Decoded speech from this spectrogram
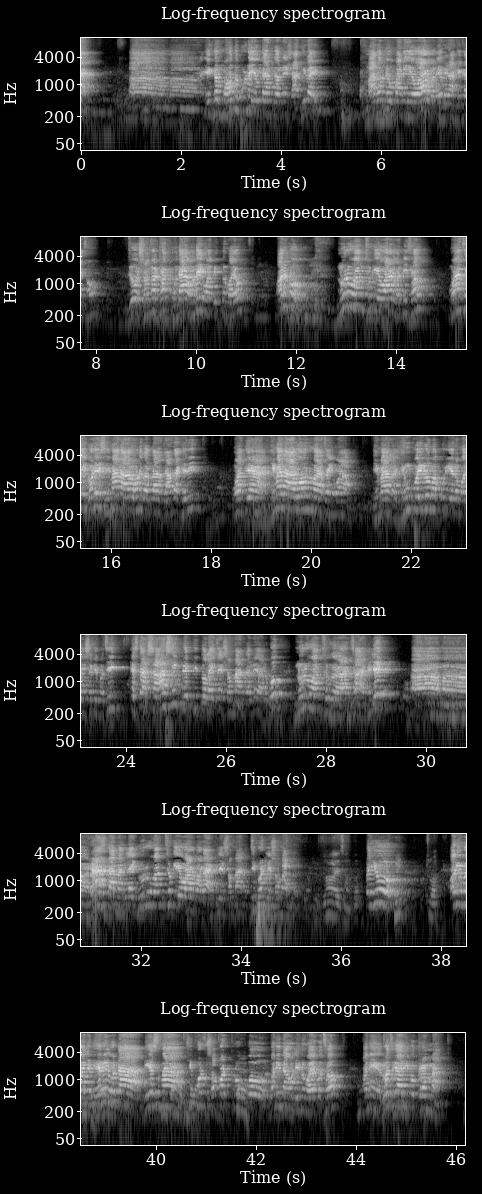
एकदम महत्त्वपूर्ण योगदान गर्ने साथीलाई माधव नेउपाने एवार्ड भनेर राखेका छौँ। जो सङ्गठक हुँदा हुँदै उहाँ बित्नुभयो। अर्को नुरु वाङछुक एवार्ड भन्ने छ। उहाँ चाहिँ गणेश हिमाल आरोहण गर्दा जाँदाखेरि उहाँ त्यहाँ हिमाल आरोहणमा चाहिँ उहाँ हिमाल हिउँ पहिरोमा पुरिएर मरिसकेपछि यस्ता साहसिक व्यक्तित्वलाई चाहिँ सम्मान गर्ने अर्को नुरु वाङछुक एवार्ड छ। हामीले राज तामाङलाई नुरु वाङछुक एवार्डबाट हामीले सम्मान जीवनले सम्मान त। यो अघि उहाँले धेरैवटा देशमा चिफोन सपोर्ट ग्रुपको पनि नाउँ लिनुभएको छ। अनि रोजगारीको क्रममा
